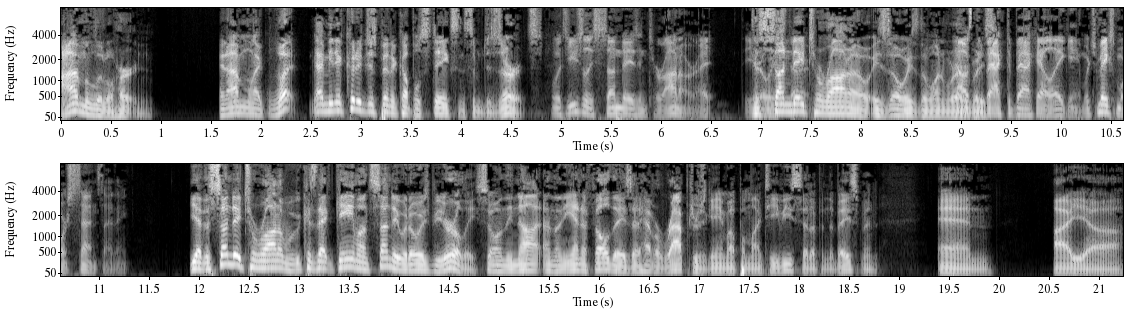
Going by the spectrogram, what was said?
I'm a little hurting. And I'm like, what? I mean, it could have just been a couple steaks and some desserts. Well, it's usually Sundays in Toronto, right? The, the Sunday start. Toronto is always the one where that was the back-to-back LA game, which makes more sense, I think. Yeah, the Sunday Toronto because that game on Sunday would always be early. So on the not on the NFL days, I'd have a Raptors game up on my TV set up in the basement, and I uh,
